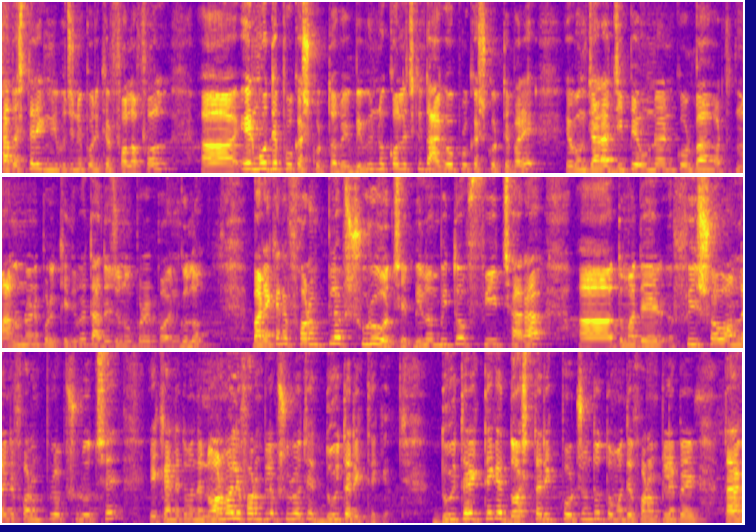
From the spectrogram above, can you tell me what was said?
সাতাশ তারিখ নির্বাচনী পরীক্ষার ফলাফল এর মধ্যে প্রকাশ করতে হবে। বিভিন্ন কলেজ কিন্তু আগেও প্রকাশ করতে পারে এবং যারা জিপে উন্নয়ন করবা, অর্থাৎ মান উন্নয়নের পরীক্ষা দেবে, তাদের জন্য উপরের পয়েন্টগুলো বাট এখানে ফর্ম ফিল আপ শুরু হচ্ছে, বিলম্বিত ফি ছাড়া তোমাদের ফি সহ অনলাইনে ফর্ম ফিল আপ শুরু হচ্ছে। এখানে তোমাদের নর্মালি ফর্ম ফিল আপ শুরু হচ্ছে দুই তারিখ থেকে। দুই তারিখ থেকে দশ তারিখ পর্যন্ত তোমাদের ফর্ম ফিল আপের তারা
